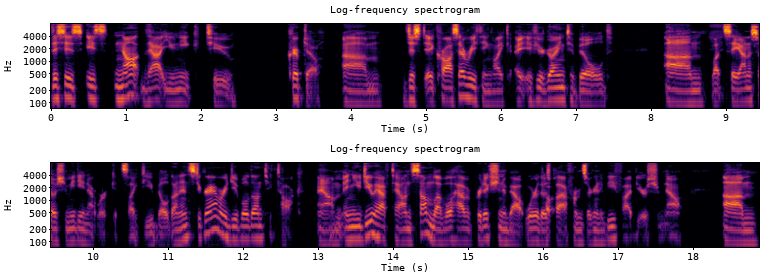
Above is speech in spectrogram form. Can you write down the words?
this is is not that unique to crypto. Um, just across everything. Like if you're going to build, um, let's say on a social media network, it's like, do you build on Instagram or do you build on TikTok? Um, and you do have to, on some level, have a prediction about where those platforms are going to be five years from now. Um,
